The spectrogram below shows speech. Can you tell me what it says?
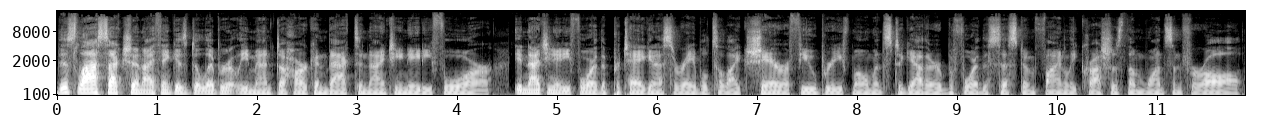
This last section, I think, is deliberately meant to harken back to 1984. In 1984, the protagonists are able to like share a few brief moments together before the system finally crushes them once and for all.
